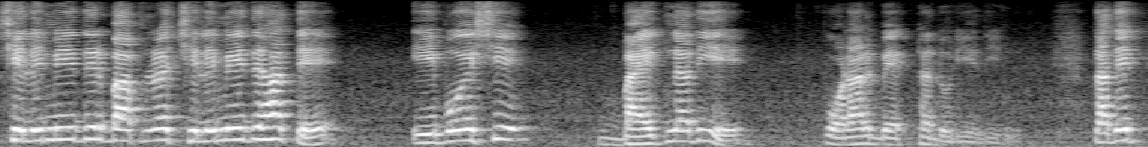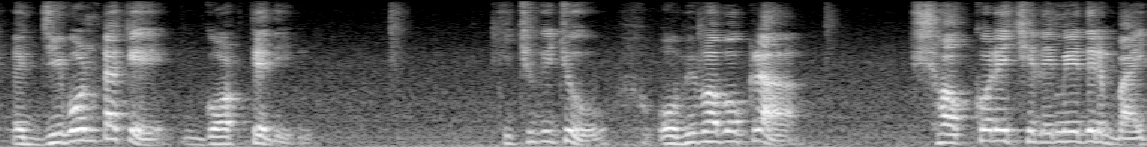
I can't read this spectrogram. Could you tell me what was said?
ছেলে মেয়েদের বা আপনারা ছেলে মেয়েদের হাতে এ বয়সে বাইক না দিয়ে পড়ার ব্যাগটা ধরিয়ে দিন। তাদের জীবনটাকে গড়তে দিন। কিছু কিছু অভিভাবকরা শখ করে ছেলে মেয়েদের বাইক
